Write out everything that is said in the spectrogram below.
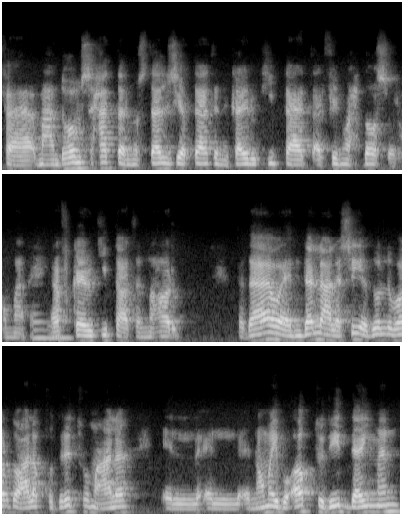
فما عندهمش حتى النوستالجيا بتاعت إن كايروكي بتاعت 2011 هم. يعرفوا كايروكي بتاعت النهارده. فده وإن دل على شيء يدل برضو على قدرتهم على ال ال إن هم يبقوا up to date دايما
